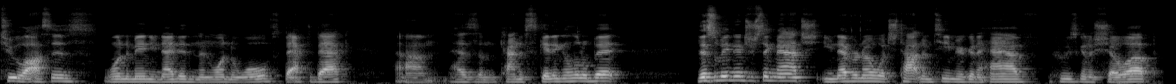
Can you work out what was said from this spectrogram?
two losses, one to Man United and then one to Wolves back to back, um, has them kind of skidding a little bit. This will be an interesting match. You never know which Tottenham team you're going to have, who's going to show up.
